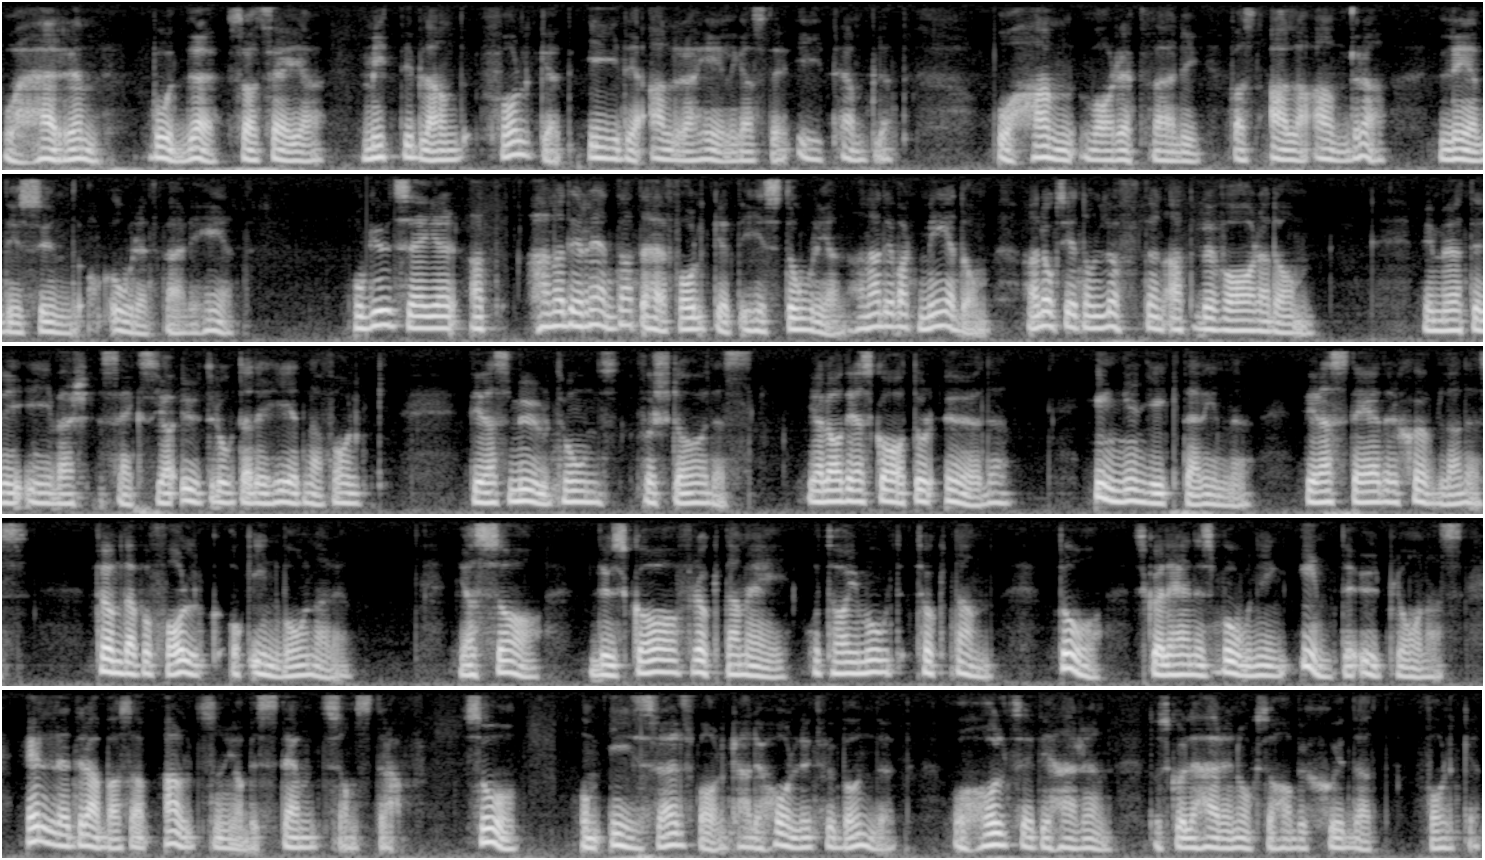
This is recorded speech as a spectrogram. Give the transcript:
och Herren bodde så att säga mitt ibland folket i det allra heligaste i templet. Och han var rättfärdig fast alla andra levde i synd och orättfärdighet. Och Gud säger att han hade räddat det här folket i historien. Han hade varit med dem. Han hade också gett dem löften att bevara dem. Vi möter det i vers 6. Jag utrotade hedna folk. Deras murtorn förstördes. Jag lade deras gator öde. Ingen gick där inne. Deras städer skövlades, tömda på folk och invånare. Jag sa, du ska frukta mig och ta emot tuktan. Då skulle hennes boning inte utplånas eller drabbas av allt som jag bestämt som straff. Så, om Israels folk hade hållit förbundet och hållit sig till Herren, då skulle Herren också ha beskyddat folket.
